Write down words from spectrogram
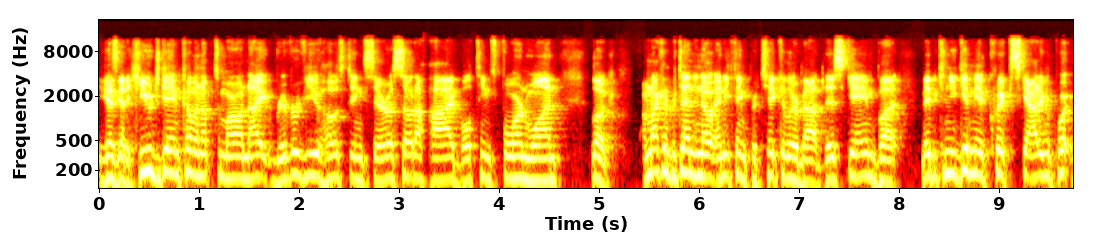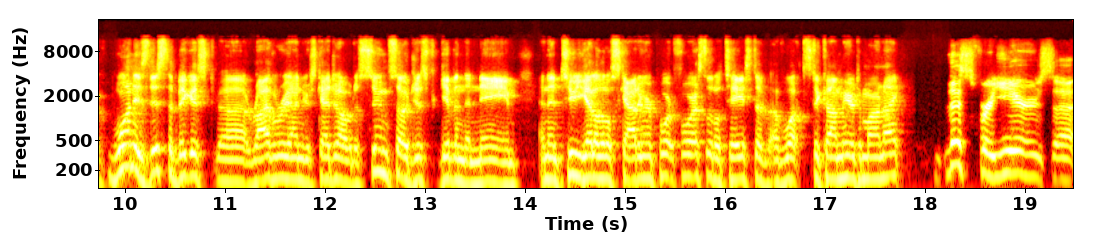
You guys got a huge game coming up tomorrow night. Riverview hosting Sarasota High. Both teams four and one. Look, I'm not going to pretend to know anything particular about this game, but maybe can you give me a quick scouting report? One, is this the biggest uh, rivalry on your schedule? I would assume so, just given the name. And then two, you got a little scouting report for us, a little taste of, of what's to come here tomorrow night. This for years. Uh,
